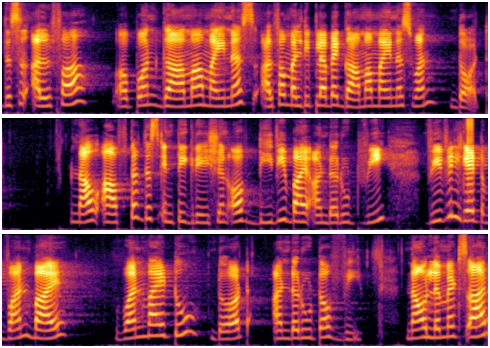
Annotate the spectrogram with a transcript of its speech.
this is alpha upon gamma minus alpha multiplied by gamma minus 1 dot. Now after this integration of dv by under root v, we will get 1 by 1 by 2 dot under root of v. Now limits are,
